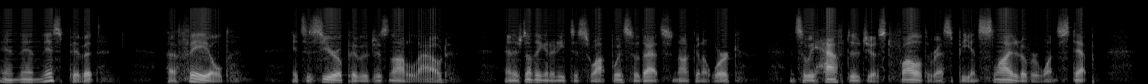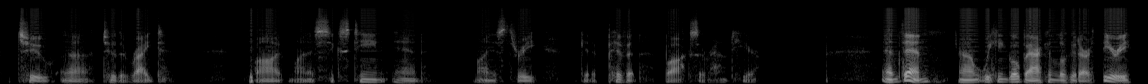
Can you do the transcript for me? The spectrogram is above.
and then this pivot uh, failed. It's a zero pivot, which is not allowed. And there's nothing underneath to to swap with, so that's not going to work. And so we have to just follow the recipe and slide it over one step to, uh, to the right. 5 minus 16 and minus 3. We get a pivot box around here. And then uh, we can go back and look at our theory,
